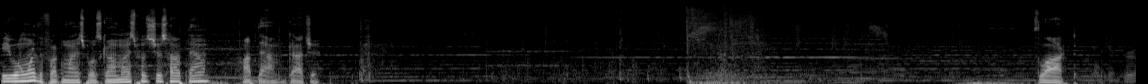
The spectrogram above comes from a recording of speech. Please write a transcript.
BD1, where the fuck am I supposed to go? Am I supposed to just hop down? Hop down, gotcha. It's locked. Can't get through.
